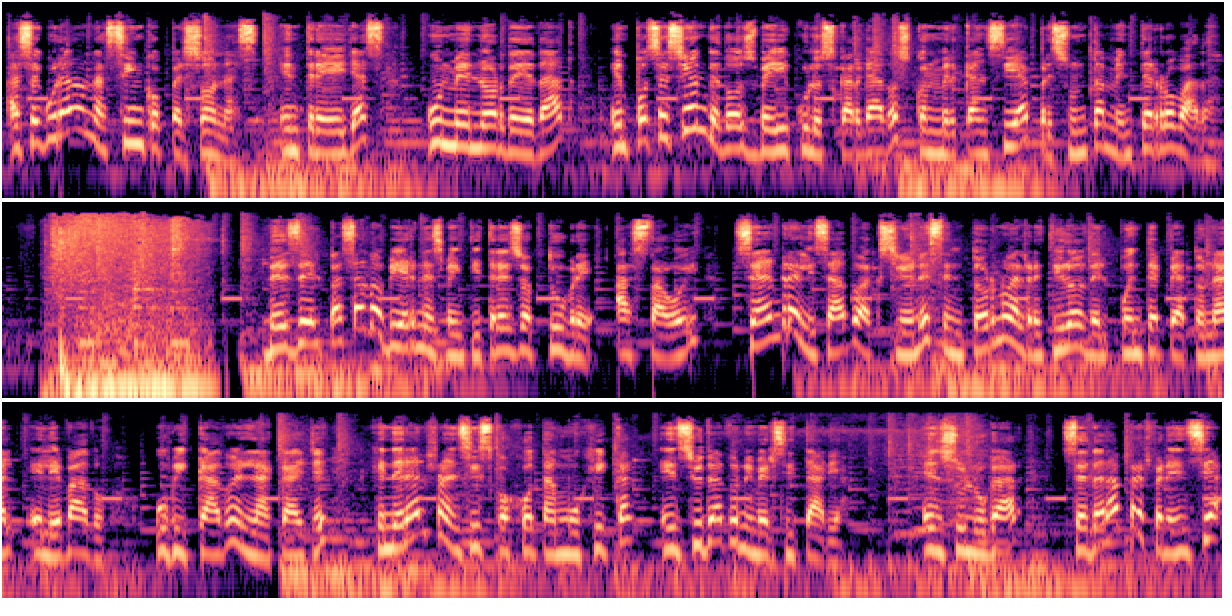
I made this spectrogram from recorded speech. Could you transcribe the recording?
aseguraron a cinco personas, entre ellas un menor de edad, en posesión de dos vehículos cargados con mercancía presuntamente robada. Desde el pasado viernes 23 de octubre hasta hoy, se han realizado acciones en torno al retiro del puente peatonal elevado, ubicado en la calle General Francisco J. Mújica, en Ciudad Universitaria. En su lugar, se dará preferencia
